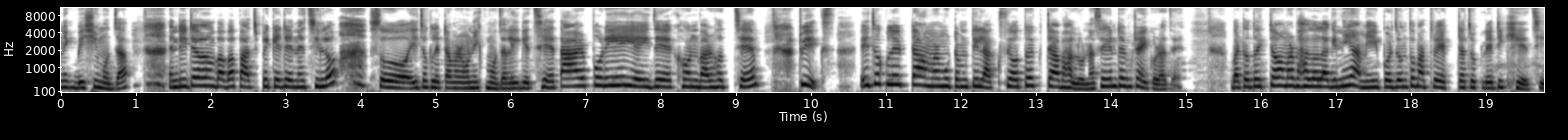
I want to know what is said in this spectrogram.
অনেক বেশি মজা। অ্যান্ড এটা বাবা পাঁচ প্যাকেট এনেছিল। সো এই চকলেটটা আমার অনেক মজা লেগেছে। তারপরে এই যে এখন বার হচ্ছে টুইক্স এই চকলেটটা আমার মোটামুটি লাগছে, অত একটা ভালো না। সেকেন্ড টাইম ট্রাই করা যায়। বাট একটাও আমার ভালো লাগেনি। আমি এই পর্যন্ত মাত্র একটা চকলেটই খেয়েছি।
